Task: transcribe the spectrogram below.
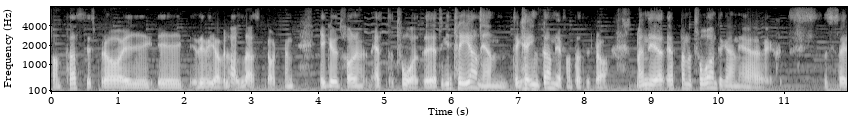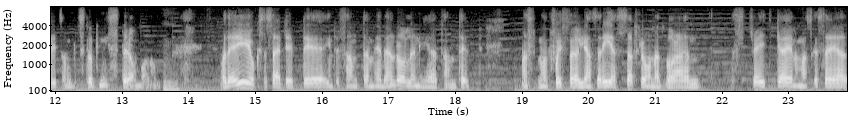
fantastiskt bra i, i det gör väl alla såklart, men i Gudfadern 1 och 2. Jag tycker trean igen, tycker jag inte han är fantastiskt bra. Men i ettan och tvåan tycker jag han är, så är det liksom slår gnistor om honom. Mm. Och det är ju också så här, typ, det intressanta med den rollen är att han typ, man, man får ju följa hans resa från att vara en straight guy, eller man ska säga,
